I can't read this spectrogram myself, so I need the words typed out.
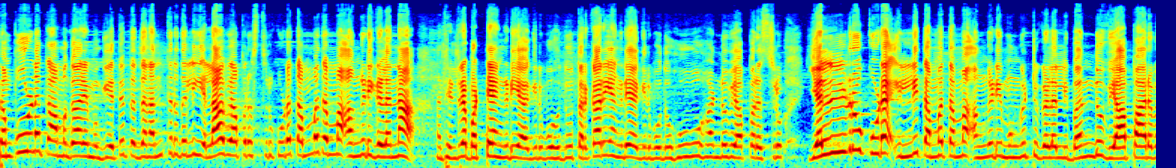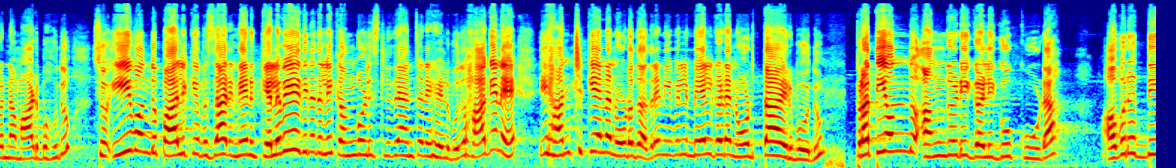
ಸಂಪೂರ್ಣ ಕಾಮಗಾರಿ ಮುಗಿಯುತ್ತೆ. ತದನಂತರದಲ್ಲಿ ಎಲ್ಲ ವ್ಯಾಪಾರಸ್ಥರು ಕೂಡ ತಮ್ಮ ತಮ್ಮ ಅಂಗಡಿಗಳನ್ನು ಅಂತ ಹೇಳಿದ್ರೆ ಬಟ್ಟೆ ಅಂಗಡಿ ಆಗಿರಬಹುದು, ತರಕಾರಿ ಅಂಗಡಿ ಆಗಿರ್ಬೋದು ಹೂವು, ಹಣ್ಣು ವ್ಯಾಪಾರಸ್ಥರು ಎಲ್ಲರೂ ಕೂಡ ಇಲ್ಲಿ ತಮ್ಮ ತಮ್ಮ ಅಂಗಡಿ ಮುಂಗಟ್ಟುಗಳಲ್ಲಿ ಬಂದು ವ್ಯಾಪಾರವನ್ನು ಮಾಡಬಹುದು. ಸೊ ಈ ಒಂದು ಪಾಲಿಕೆ ಬಜಾರ್ ಇನ್ನೇನು ಕೆಲವೇ ದಿನದಲ್ಲಿ ಕಂಗೊಳಿಸಲಿದೆ ಅಂತಲೇ ಹೇಳ್ಬೋದು. ಹಾಗೆಯೇ ಈ ಹಂಚಿಕೆಯನ್ನು ನೋಡೋದಾದರೆ ನೀವಿಲ್ಲಿ ಮೇಲ್ಗಡೆ ನೋಡ್ತಾ ಇರ್ಬೋದು. ಪ್ರತಿಯೊಂದು ಅಂಗಡಿಗಳಿಗೂ ಕೂಡ ಅವರದ್ದೇ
